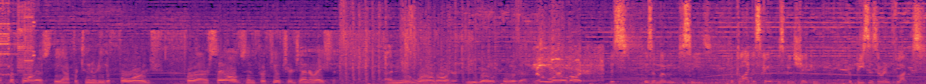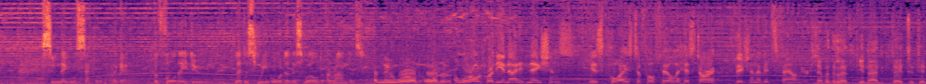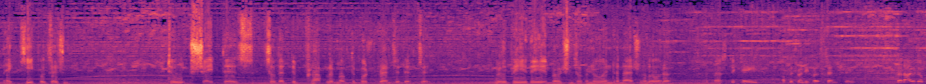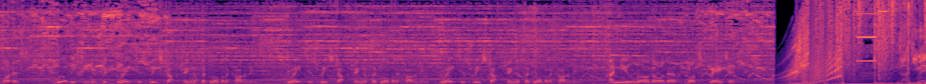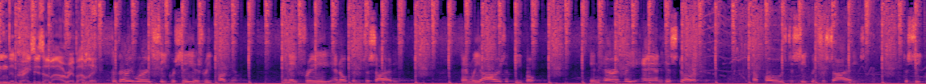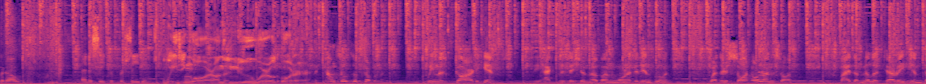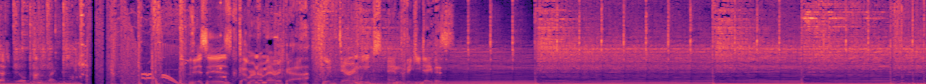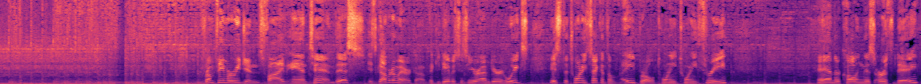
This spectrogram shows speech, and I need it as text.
have before us the opportunity to forge for ourselves and for future generations a new world order. New world order. New world order. This is a moment to seize. The kaleidoscope has been shaken. The pieces are in flux. Soon they will settle again. Before they do, let us reorder this world around us. A new world order. A world where the United Nations is poised to fulfill the historic vision of its founders. Nevertheless, the United States is in a key position to shape this so that the problem of the Bush presidency will be the emergence of a new international order. The first decade of the 21st century, that out of what is, will be seen as the greatest restructuring of the global economy, greatest restructuring of the global economy, greatest restructuring of the global economy, a new world order was created. Documenting the crisis of our republic. The very word secrecy is repugnant in a free and open society. And we are, as a people, inherently and historically opposed to secret societies, to secret oaths, and to secret proceedings. Waging war on the New World Order. In the councils of government, we must guard against the acquisition of unwarranted influence, whether sought or unsought, by the military-industrial complex. This is Govern America with Darren Weeks and Vicky Davis. From FEMA Regions 5 and 10, this is Govern America. Vicky Davis is here. I'm Darren Weeks. It's the 22nd of April, 2023, and they're calling this Earth Day.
